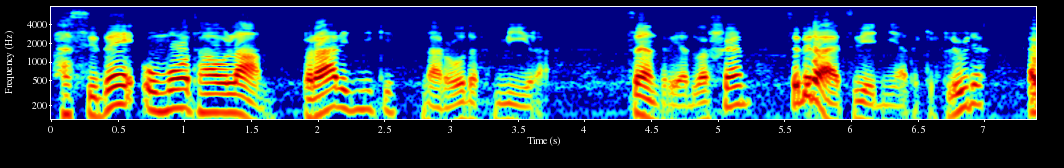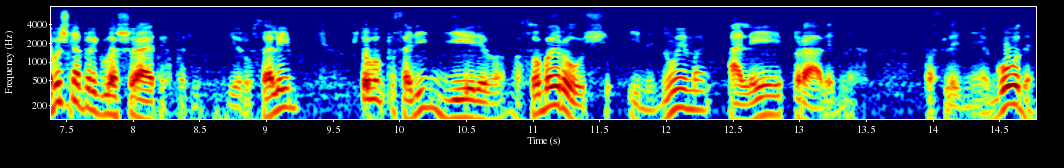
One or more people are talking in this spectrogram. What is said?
«Хасидей умот хаулам» – праведники народов мира. Центр Яд Вашем собирает сведения о таких людях, обычно приглашает их посетить Иерусалим, чтобы посадить дерево в особой роще, именуемой Аллеей Праведных. Последние годы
